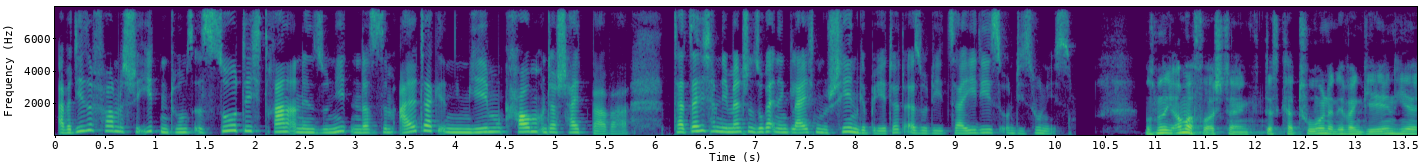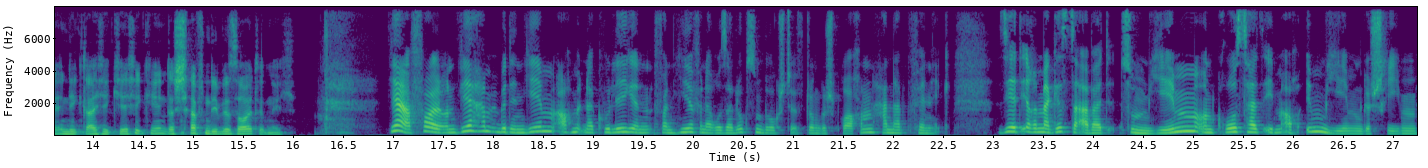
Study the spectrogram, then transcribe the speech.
Aber diese Form des Schiitentums ist so dicht dran an den Sunniten, dass es im Alltag in dem Jemen kaum unterscheidbar war. Tatsächlich haben die Menschen sogar in den gleichen Moscheen gebetet, also die Zaidis und die Sunnis. Muss man sich auch mal vorstellen, dass Katholen und Evangelien hier in die gleiche Kirche gehen, das schaffen die bis heute nicht. Ja, voll. Und wir haben über den Jemen auch mit einer Kollegin von hier, von der Rosa-Luxemburg-Stiftung gesprochen, Hanna Pfennig. Sie hat ihre Magisterarbeit zum Jemen und großteils eben auch im Jemen geschrieben.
